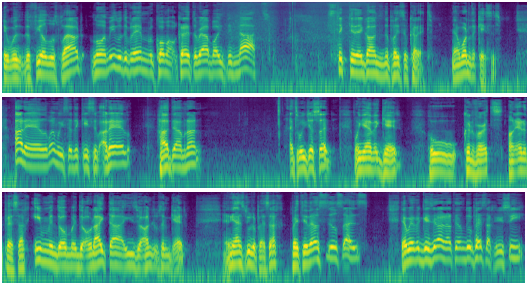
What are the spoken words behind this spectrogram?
it was the field was plowed. Lo The rabbis did not stick to their guns in the place of karet. Now, what are the cases? Arel, when we said the case of Arel, Hadamran, that's what we just said. When you have a ger who converts on Erev Pesach, even though he's 100% ger, and he has to do the Pesach, but Hillel still says that we have a gezerah not to do Pesach. You see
